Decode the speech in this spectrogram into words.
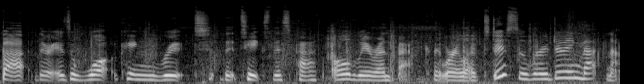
but there is a walking route that takes this path all the way around the back that we're allowed to do, so we're doing that now.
